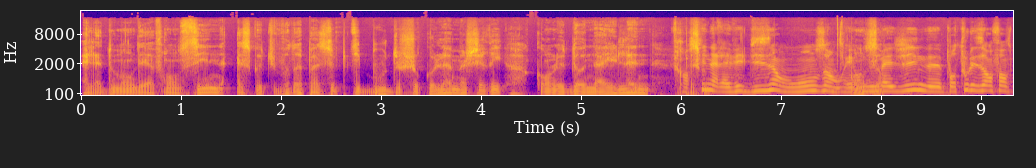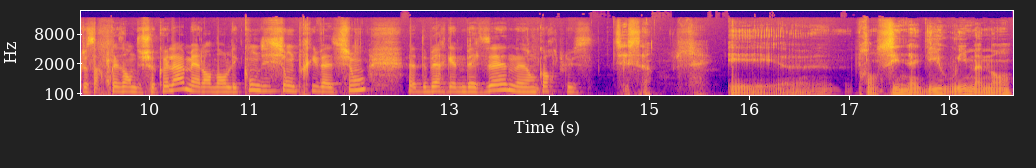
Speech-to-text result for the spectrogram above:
elle a demandé à Francine Est-ce que tu voudrais pas ce petit bout de chocolat, ma chérie, qu'on le donne à Hélène? Francine, elle avait 10 ans ou 11 ans. Et on 11 ans. imagine, euh, pour tous les enfants, ce que ça représente du chocolat, mais alors dans les conditions de privation euh, de Bergen-Belsen, euh, encore plus. C'est ça. Et euh, Francine a dit oui, maman,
